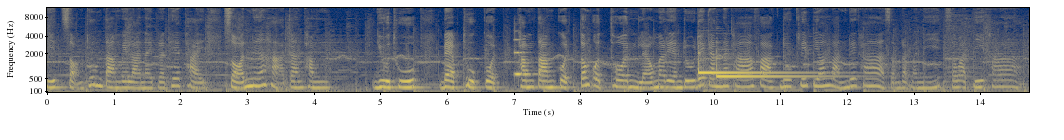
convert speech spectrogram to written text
ทิตย์2ทุ่มตามเวลาในประเทศไทย สอนเนื้อหาการทำ YouTube แบบถูกกฎทำตามกฎต้องอดทนแล้วมาเรียนรู้ด้วยกันนะคะ ฝากดูคลิปย้อนหลังด้วยค่ะสำหรับวันนี้ สวัสดีค่ะ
